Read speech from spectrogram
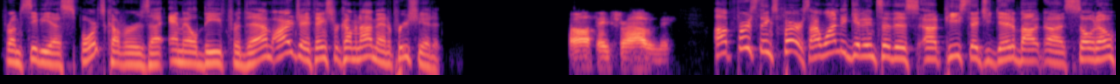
from CBS Sports, covers uh, MLB for them. RJ, thanks for coming on, man. Appreciate it. Oh, thanks for having me. Uh, first things first, I wanted to get into this uh, piece that you did about uh, Soto.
